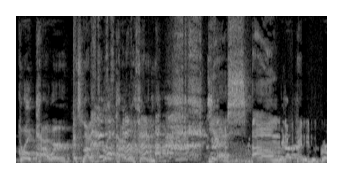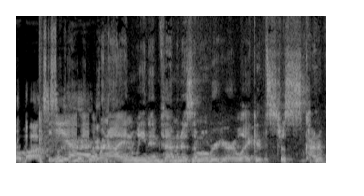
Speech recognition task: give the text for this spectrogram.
girl power it's not a girl power thing yes. Um, we're not trying to do girl boss. yeah, we're not in lean in feminism over here. Like it's just kind of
